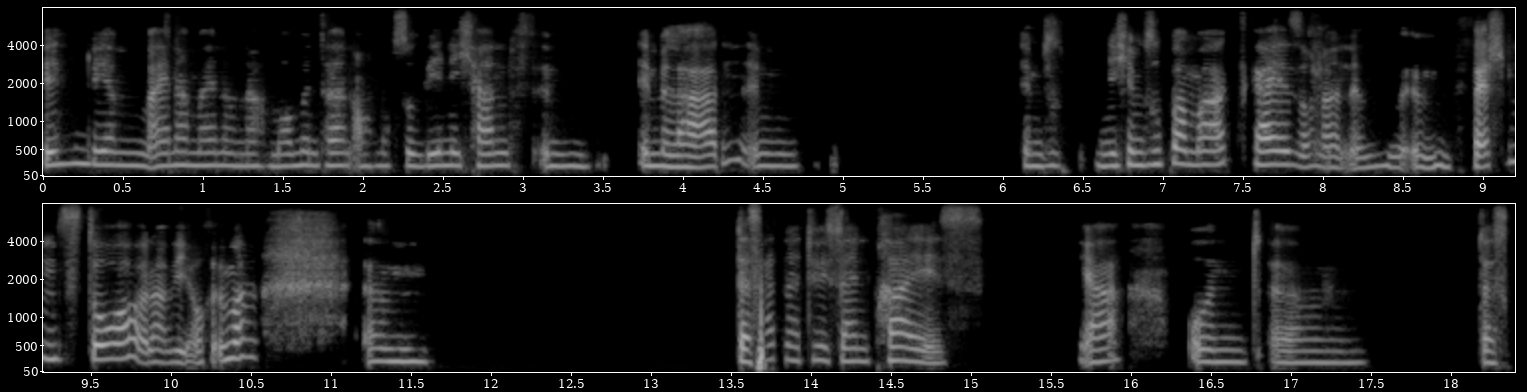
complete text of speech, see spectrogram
finden wir meiner Meinung nach momentan auch noch so wenig Hanf im, im Laden, im, im, nicht im Supermarkt, Kai, sondern im, im Fashion Store oder wie auch immer. Ähm, das hat natürlich seinen Preis. Ja, und ähm, das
